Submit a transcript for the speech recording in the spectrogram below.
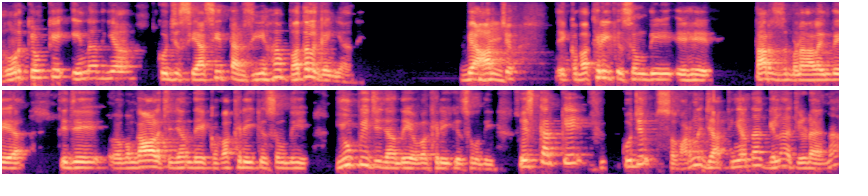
ਹੁਣ ਕਿਉਂਕਿ ਇਹਨਾਂ ਦੀਆਂ ਕੁਝ ਸਿਆਸੀ ਤਰਜੀਹਾਂ ਬਦਲ ਗਈਆਂ ਨੇ ਬਿਹਾਰ। 'ਚ ਇੱਕ ਵੱਖਰੀ ਕਿਸਮ ਦੀ ਇਹ ਤਰਜ਼ ਬਣਾ ਲੈਂਦੇ ਆ ਤੇ ਜੇ ਬੰਗਾਲ 'ਚ ਜਾਂਦੇ, ਇੱਕ ਵੱਖਰੀ ਕਿਸਮ ਦੀ ਯੂਪੀ 'ਚ ਜਾਂਦੇ ਆ ਵੱਖਰੀ ਕਿਸਮ ਦੀ। ਸੋ ਇਸ ਕਰਕੇ ਕੁਝ ਸਵਰਨ ਜਾਤੀਆਂ ਦਾ ਗਿਲਾ ਜਿਹੜਾ ਹੈ ਨਾ,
